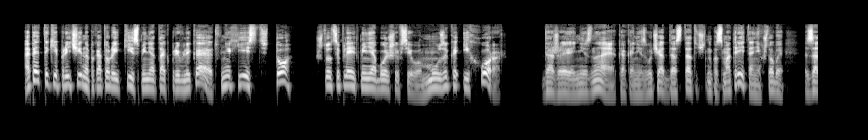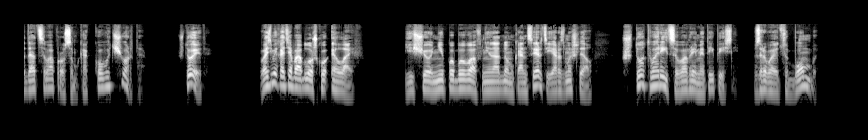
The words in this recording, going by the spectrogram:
Опять-таки причина, по которой Kiss меня так привлекают, в них есть то, что цепляет меня больше всего — музыка и хоррор. Даже не зная, как они звучат, достаточно посмотреть на них, чтобы задаться вопросом, какого черта? Что это? Возьми хотя бы обложку Alive. Еще не побывав ни на одном концерте, я размышлял, что творится во время этой песни. Взрываются бомбы?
